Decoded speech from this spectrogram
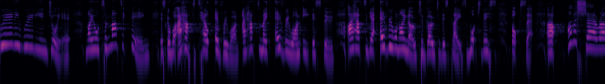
really, really enjoy it, my automatic thing is go, right, I have to tell everyone. I have to make everyone eat this food. I have to get everyone I know to go to this place, watch this box set. Uh, I'm a sharer.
